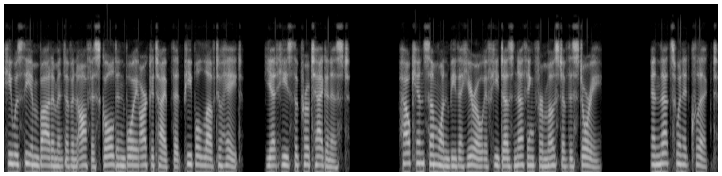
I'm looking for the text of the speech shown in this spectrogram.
He was the embodiment of an office golden boy archetype that people love to hate, yet he's the protagonist. How can someone be the hero if he does nothing for most of the story? And that's when it clicked.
